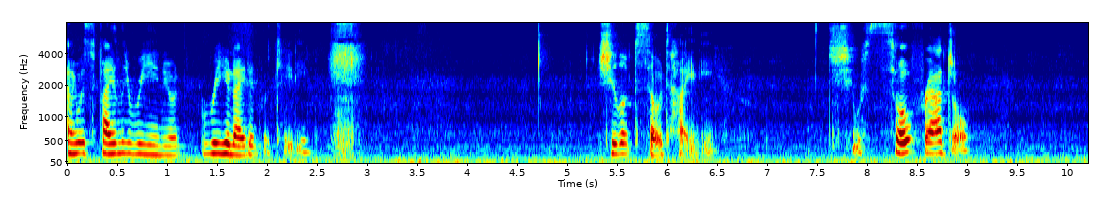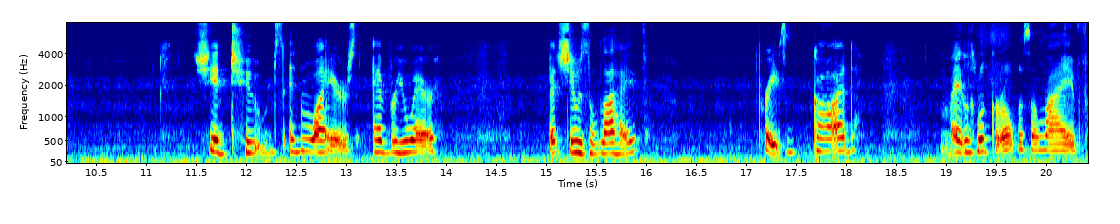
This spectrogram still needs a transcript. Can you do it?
I was finally reuni- reunited with Katie. She looked so tiny. She was so fragile. She had tubes and wires everywhere, but she was alive. Praise God, my little girl was alive.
